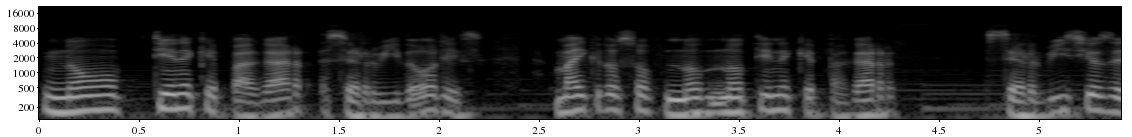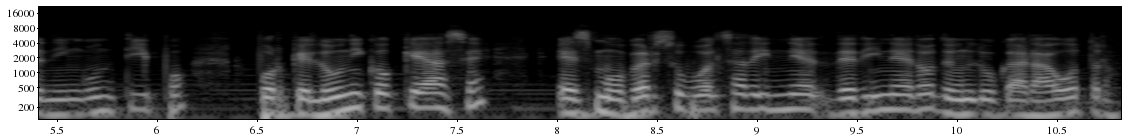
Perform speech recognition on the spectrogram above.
no tiene que pagar servidores. Microsoft no, no tiene que pagar servicios de ningún tipo porque lo único que hace es mover su bolsa de, de dinero de un lugar a otro,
